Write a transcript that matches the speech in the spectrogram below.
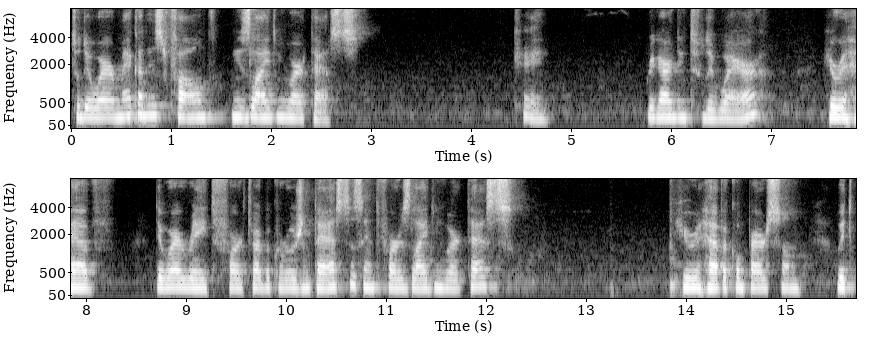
to the wear mechanism found in sliding wear tests. Okay, regarding to the wear, here we have the wear rate for tribocorrosion tests and for sliding wear tests. Here we have a comparison with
